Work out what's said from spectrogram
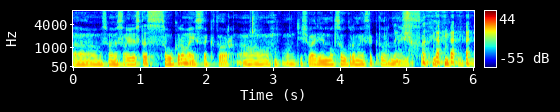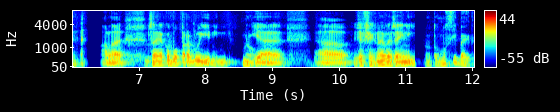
uh, my jsme mysleli, že jste soukromý sektor. Uh, ti Švédi moc soukromý sektor nejsou. Ale co je jako opravdu jiný, no. je, uh, že všechno je veřejný. No to musí být.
